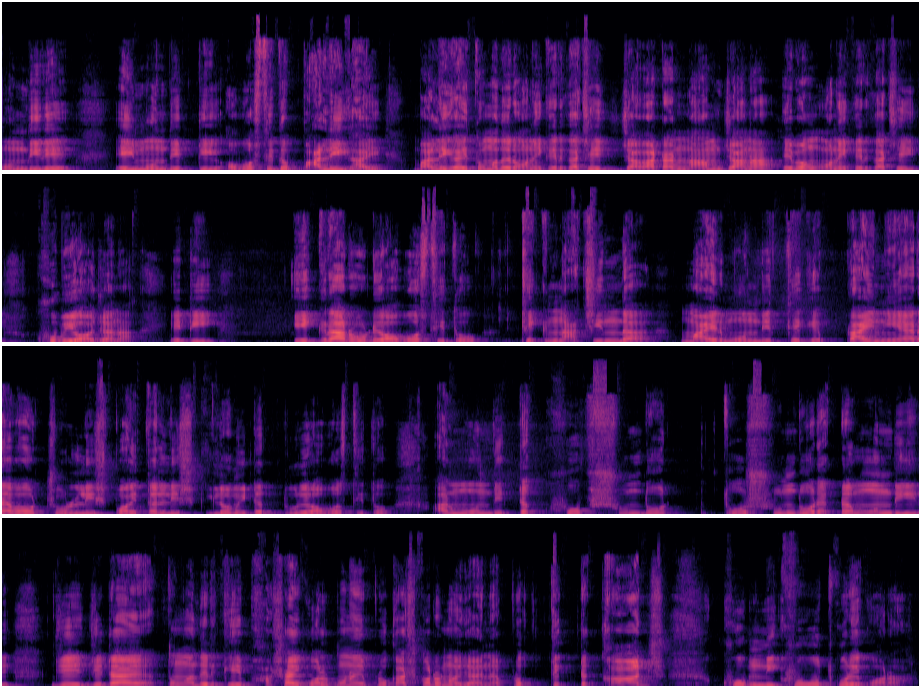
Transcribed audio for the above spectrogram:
মন্দিরে। এই মন্দিরটি অবস্থিত বালিঘাই। বালিঘাই তোমাদের অনেকের কাছেই জায়গাটার নাম জানা এবং অনেকের কাছেই খুবই অজানা। এটি এগরা রোডে অবস্থিত। ঠিক নাচিন্দা মায়ের মন্দির থেকে প্রায় নিয়ার অ্যাবাউট চল্লিশ পঁয়তাল্লিশ কিলোমিটার দূরে অবস্থিত। আর মন্দিরটা খুব সুন্দর, এত সুন্দর একটা মন্দির যে যেটা তোমাদেরকে ভাষায় কল্পনায় প্রকাশ করানো যায় না। প্রত্যেকটা কাজ খুব নিখুঁত করে করা।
